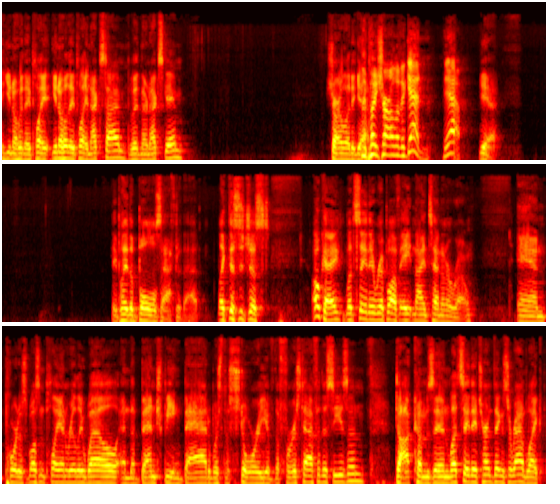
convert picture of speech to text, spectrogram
you know who they play. You know who they play next time in their next game. Charlotte again. They play Charlotte again. Yeah. yeah. They play the Bulls after that. Like this is just okay. Let's say they rip off eight, nine, ten in a row, and Portis wasn't playing really well, and the bench being bad was the story of the first half of the season. Doc comes in. Let's say they turn things around. Like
